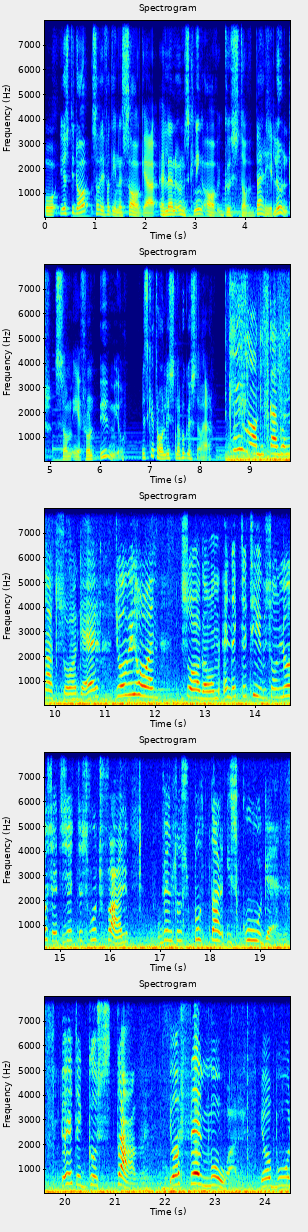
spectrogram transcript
Och just idag så har vi fått in en saga, eller en önskning av Gustav Berglund som är från Umeå. Vi ska ta och lyssna på Gustav här. Hej magiska godnattsagor! Jag vill ha en saga om en detektiv som löser ett jättesvårt fall och vem som spottar i skogen. Jag heter Gustav. Jag är fem år. Jag bor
